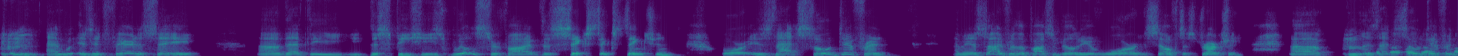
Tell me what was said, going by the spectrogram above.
and is it fair to say uh, that the the species will survive the sixth extinction, or is that so different? I mean, aside from the possibility of war and self-destruction, uh, is that so different?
